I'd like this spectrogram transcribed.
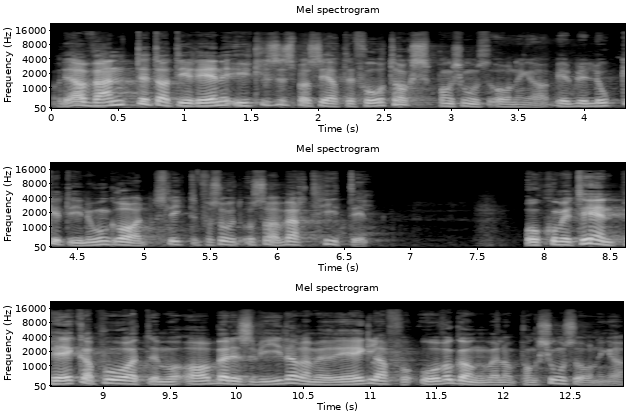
Og Det er ventet at de rene ytelsesbaserte foretakspensjonsordninger vil bli lukket i noen grad, slik det for så vidt også har vært hittil. Og Komiteen peker på at det må arbeides videre med regler for overgang mellom pensjonsordninger,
